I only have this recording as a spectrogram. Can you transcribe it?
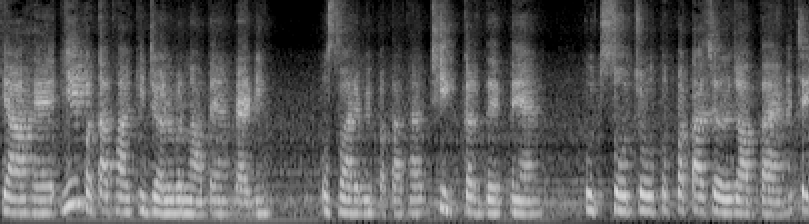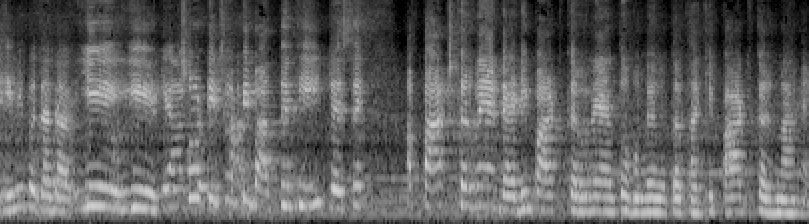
क्या है? ये पता था कि जल बनाते हैं, डैडी। उस बारे में पता था, ठीक कर देते हैं। कुछ सोचो तो पता चल जाता है। अच्छा ये भी पता था। ये ये छोटी छोटी बातें थी जैसे अब पाठ कर रहे हैं डैडी पाठ कर रहे हैं तो हमें होता था कि पाठ करना है।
